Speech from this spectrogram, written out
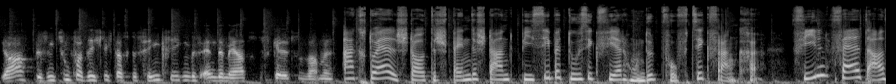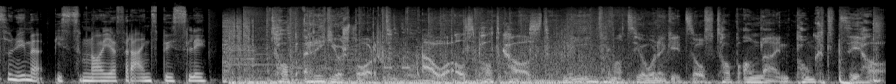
ja, wir sind zuversichtlich, dass wir es hinkriegen, bis Ende März das Geld zu sammeln. Aktuell steht der Spendenstand bei 7.450 Franken. Viel fehlt also nicht mehr bis zum neuen Vereinsbüssli. Top Regiosport, auch als Podcast. Mehr Informationen gibt's auf toponline.ch.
